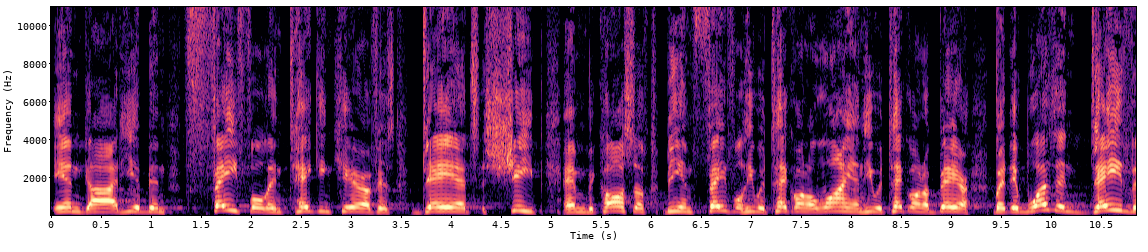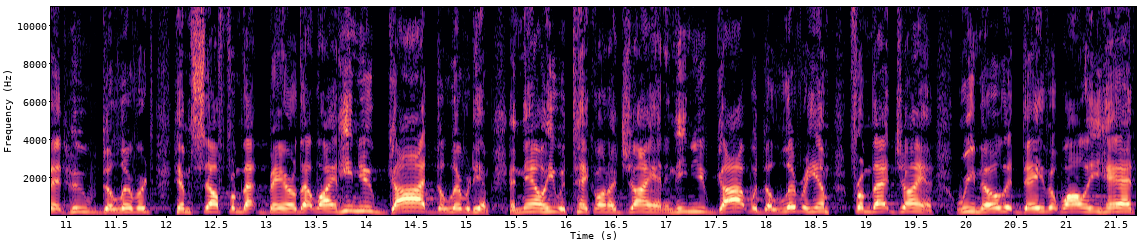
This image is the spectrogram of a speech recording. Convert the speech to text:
in God. He had been faithful in taking care of his dad's sheep. And because of being faithful, he would take on a lion, he would take on a bear. But it wasn't David who delivered himself from that bear, that lion. He knew God delivered him. And now he would take on a giant, and he knew God would deliver him from that giant giant. We know that David, while he had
